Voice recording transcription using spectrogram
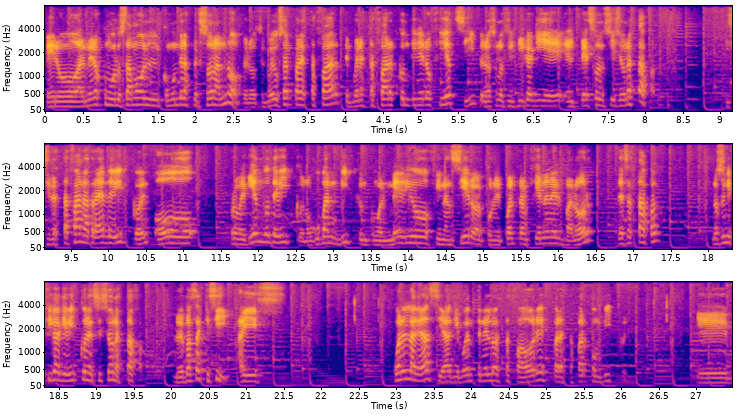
pero al menos como lo usamos el común de las personas, no. Pero se puede usar para estafar, te pueden estafar con dinero fiat, sí, pero eso no significa que el peso en sí sea una estafa. Y si te estafan a través de Bitcoin o prometiéndote Bitcoin, ocupan Bitcoin como el medio financiero con el cual transfieren el valor de esa estafa, no significa que Bitcoin en sí sea una estafa. Lo que pasa es que sí, hay... ¿Cuál es la gracia que pueden tener los estafadores para estafar con Bitcoin? Que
